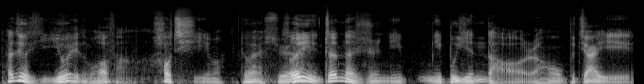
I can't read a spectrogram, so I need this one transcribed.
他就一味的模仿，好奇嘛。对，学所以真的是你你不引导，然后不加以，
